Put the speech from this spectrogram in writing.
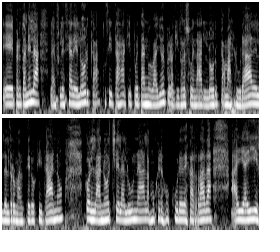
eh, pero también la, la influencia de Lorca. Tú citas aquí Poeta en Nueva York, pero aquí resuena el Lorca más rural, el del romancero gitano, con la noche, la luna, las mujeres oscuras desgarradas. Hay ahí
